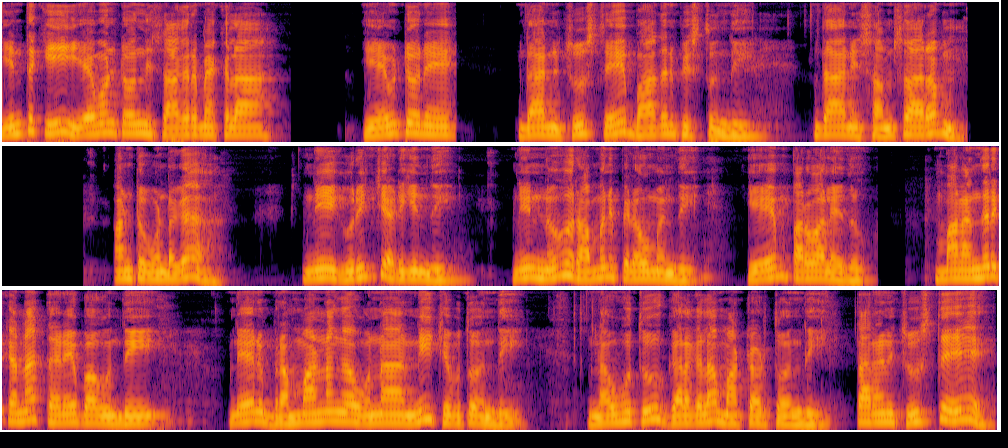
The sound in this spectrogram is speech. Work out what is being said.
ఇంతకీ ఏమంటోంది సాగర మేఖల ఏమిటోనే? దాన్ని చూస్తే బాధనిపిస్తుంది. దాని సంసారం అంటూ ఉండగా నీ గురించి అడిగింది. నిన్ను రమ్మని పిలవమంది. ఏం పర్వాలేదు. మనందరికన్నా తనే బాగుంది. నేను బ్రహ్మాండంగా ఉన్నానని చెబుతోంది. నవ్వుతూ గలగలా మాట్లాడుతోంది. తనని చూస్తే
